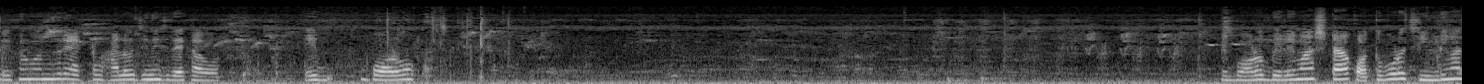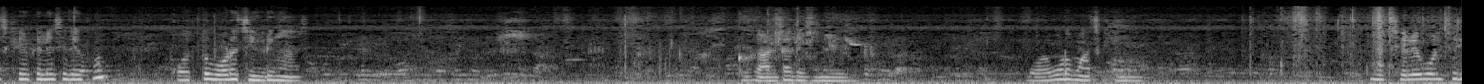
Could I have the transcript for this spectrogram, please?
দেখুন বন্ধুরা, একটা ভালো জিনিস দেখাবো। এই বড় বড় বেলে মাছটা কত বড় চিংড়ি মাছ খেয়ে ফেলেছে দেখুন। কত বড় চিংড়ি মাছ। গালটা দেখুন বড় বড় মাছ খেয়ে ছেলে বলছিল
